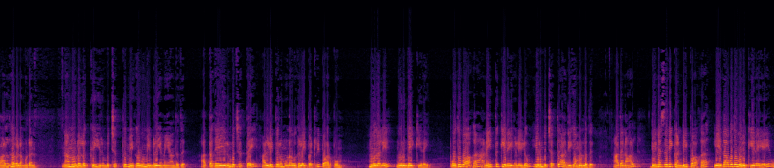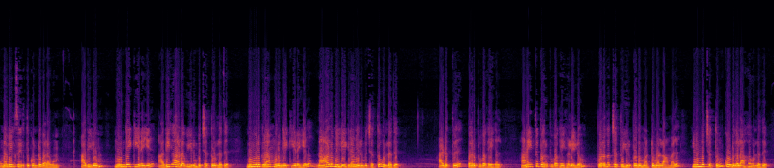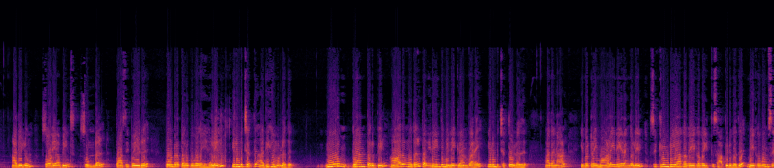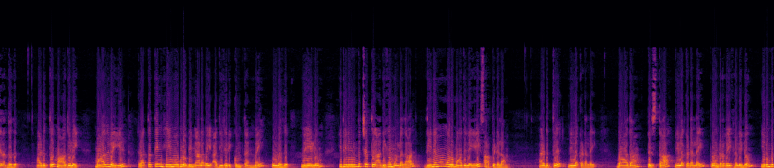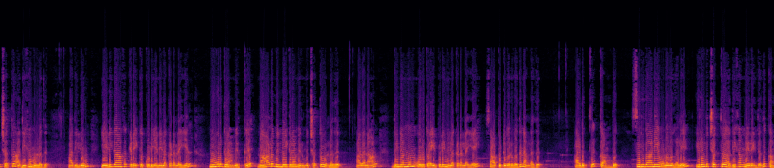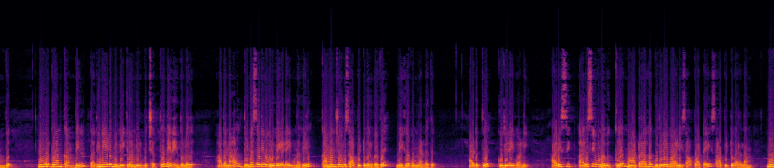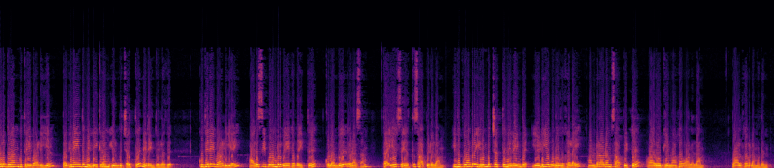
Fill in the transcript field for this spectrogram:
வாழ்க வளமுடன். நம் உடலுக்கு இரும்புச்சத்து மிகவும் இன்றியமையாதது. அத்தகைய இரும்புச்சத்தை அள்ளித்தரும் உணவுகளை பற்றி பார்ப்போம். முதலில் முருங்கைக்கீரை. பொதுவாக அனைத்து கீரைகளிலும் இரும்புச்சத்து அதிகம் உள்ளது அதனால் தினசரி கண்டிப்பாக ஏதாவது ஒரு கீரையை உணவில் சேர்த்து கொண்டு வரவும். அதிலும் முருங்கைக்கீரையில் அதிக அளவு இரும்புச்சத்து உள்ளது. நூறு கிராம் முருங்கைக்கீரையில் நாலு மில்லிகிராம் இரும்புச்சத்து உள்ளது. அடுத்து பருப்பு வகைகள். அனைத்து பருப்பு வகைகளிலும் புரதச்சத்து இருப்பது மட்டுமல்லாமல் இரும்புச்சத்தும் கூடுதலாக உள்ளது. அதிலும் சோயாபீன்ஸ் சுண்டல் பாசிப்பயிறு போன்ற பருப்பு வகைகளில் இரும்புச்சத்து அதிகம் உள்ளது. நூறு கிராம் பருப்பில் ஆறு முதல் பதினைந்து மில்லிகிராம் வரை இரும்புச்சத்து உள்ளது. அதனால் இவற்றை மாலை நேரங்களில் சிற்றுண்டியாக வேக வைத்து சாப்பிடுவது மிகவும் சிறந்தது. அடுத்து மாதுளை. மாதுளையில் ரத்தத்தின் ஹீமோகுளோபின் அளவை அதிகரிக்கும் தன்மை உள்ளது. மேலும் இதில் இரும்புச்சத்து அதிகம் உள்ளதால் தினமும் ஒரு மாதுளையை சாப்பிடலாம். அடுத்து நிலக்கடலை. பாதாம் பிஸ்தா நிலக்கடலை போன்றவைகளிலும் இரும்புச்சத்து அதிகம் உள்ளது. அதிலும் எளிதாக கிடைக்கக்கூடிய நிலக்கடலையில் நூறு கிராமிற்கு நாலு மில்லிகிராம் இரும்புச்சத்து உள்ளது. அதனால் தினமும் ஒரு கைப்பிடி நிலக்கடலையை சாப்பிட்டு வருவது நல்லது. அடுத்து கம்பு. சிறுதானிய உணவுகளில் இரும்புச்சத்து அதிகம் நிறைந்தது கம்பு. நூறு கிராம் கம்பில் பதினேழு மில்லிகிராம் இரும்புச்சத்து நிறைந்துள்ளது. அதனால் தினசரி ஒரு வேளை உணவில் கமஞ்சோறு சாப்பிட்டு வருவது மிகவும் நல்லது. அடுத்து குதிரைவாளி அரிசி அரிசி உணவுக்கு மாற்றாக குதிரைவாளி சாப்பாட்டை சாப்பிட்டு வரலாம். நூறு கிராம் குதிரைவாளியில் பதினைந்து மில்லிகிராம் இரும்புச்சத்து நிறைந்துள்ளது. குதிரைவாளியை அரிசி போன்று வேக வைத்து குழம்பு ரசம் தயிர் சேர்த்து சாப்பிடலாம். இது போன்ற இரும்புச்சத்து நிறைந்த எளிய உணவுகளை அன்றாடம் சாப்பிட்டு ஆரோக்கியமாக வாழலாம். வாழ்க வளமுடன்.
